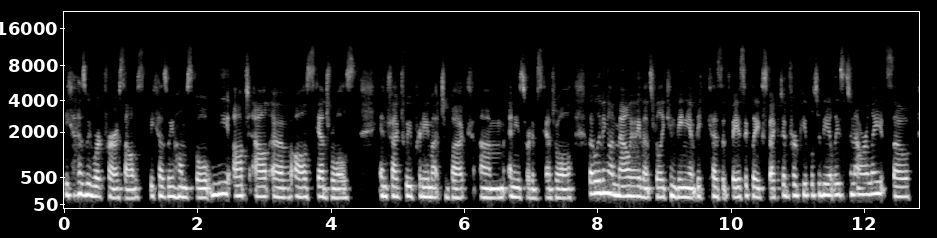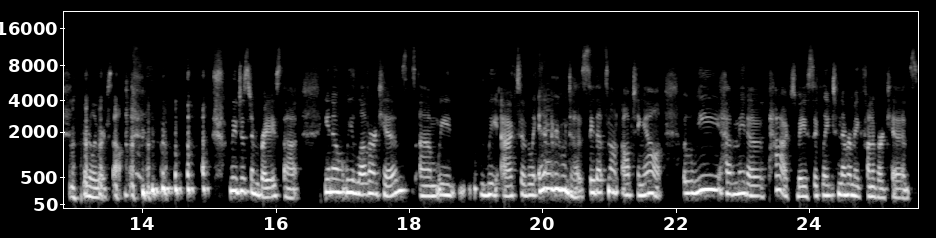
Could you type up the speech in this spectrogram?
because we work for ourselves, because we homeschool, we opt out of all schedules. In fact, we pretty much buck um, any sort of schedule. But living on Maui, that's really convenient because it's basically expected for people to be at least an hour late. So it really works out. we just embrace that. You know, we love our kids. Um, we we actively, and everyone does. See, that's not opting out, but we have made a pact basically to never make fun of our kids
